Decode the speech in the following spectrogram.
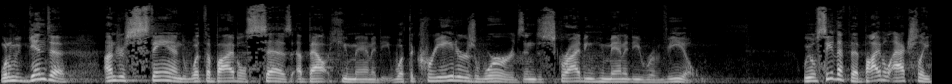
When we begin to understand what the Bible says about humanity, what the Creator's words in describing humanity reveal, we will see that the Bible actually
